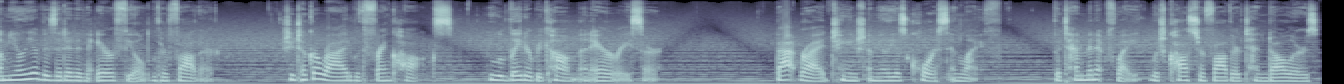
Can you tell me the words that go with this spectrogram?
Amelia visited an airfield with her father. She took a ride with Frank Hawks, who would later become an air racer. That ride changed Amelia's course in life. The 10 minute flight, which cost her father $10,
